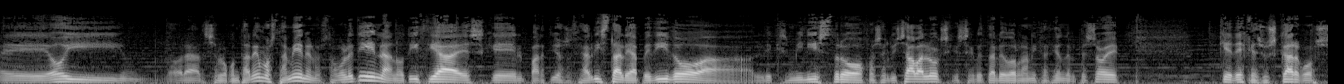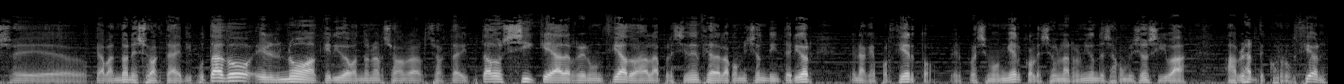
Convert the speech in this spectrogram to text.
Eh, hoy, ahora se lo contaremos también en nuestro boletín, la noticia es que el Partido Socialista le ha pedido al exministro José Luis Ábalos, que es secretario de organización del PSOE, que deje sus cargos, eh, que abandone su acta de diputado. Él no ha querido abandonar su, acta de diputado, sí que ha renunciado a la presidencia de la Comisión de Interior, en la que, por cierto, el próximo miércoles, en una reunión de esa comisión, se iba a hablar de corrupción.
